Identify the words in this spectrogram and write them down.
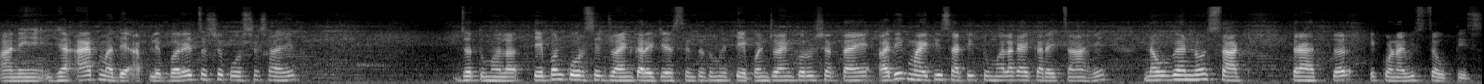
आणि ह्या ॲपमध्ये आपले बरेच असे कोर्सेस आहेत. जर तुम्हाला ते पण कोर्सेस जॉईन करायचे असतील तर तुम्ही ते पण जॉईन करू शकताय. अधिक माहितीसाठी तुम्हाला काय करायचं आहे? नव्याण्णव साठ त्र्याहत्तर एकोणावीस चौतीस.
